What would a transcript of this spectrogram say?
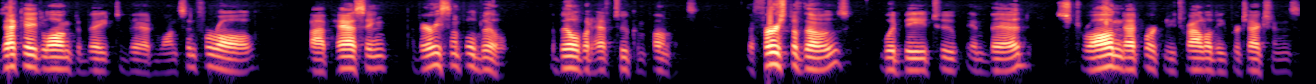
decade long debate to bed once and for all by passing a very simple bill. The bill would have two components. The first of those would be to embed strong network neutrality protections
